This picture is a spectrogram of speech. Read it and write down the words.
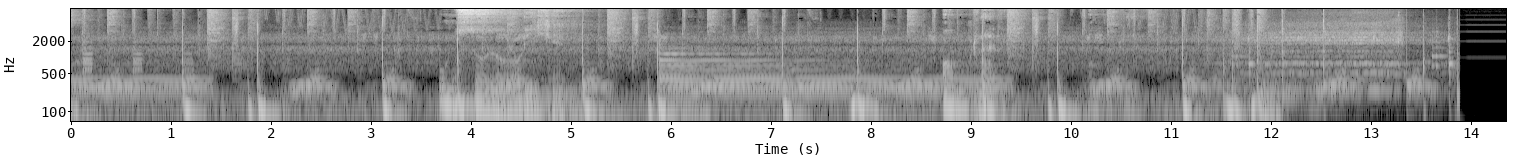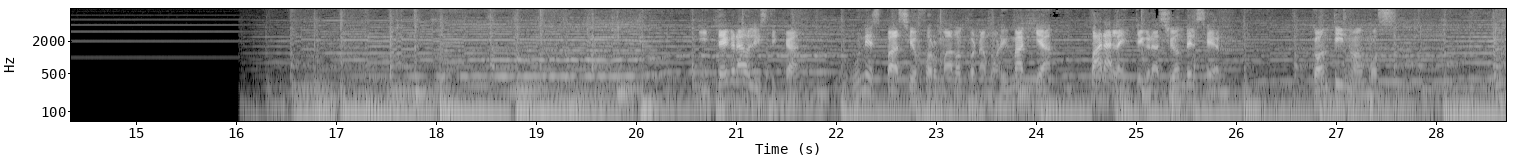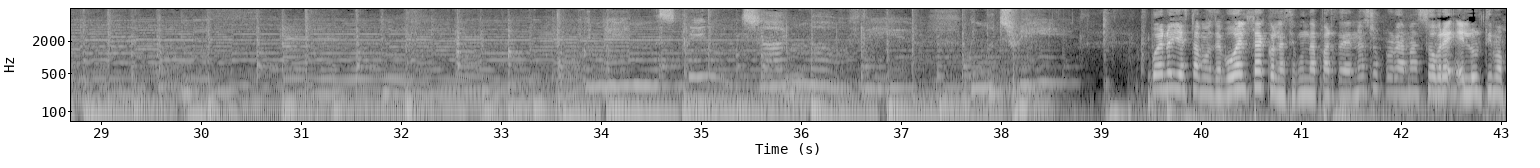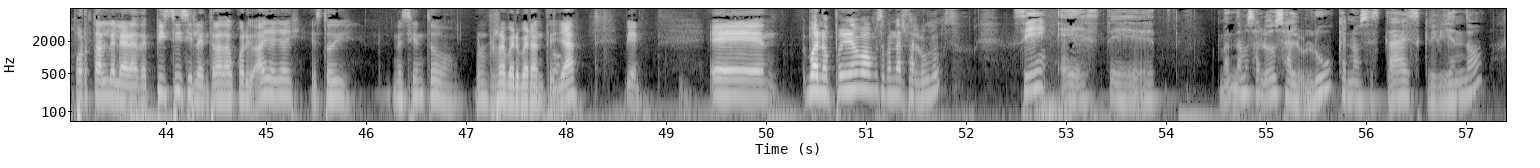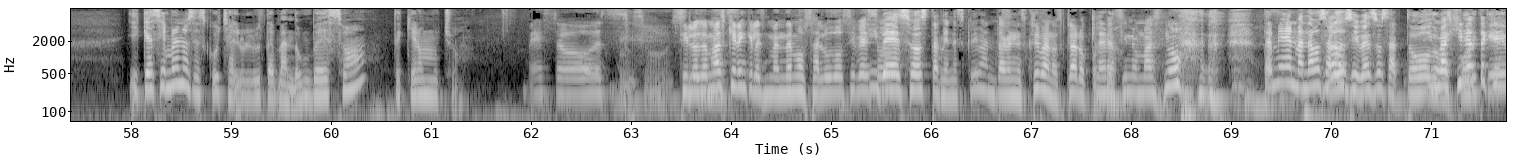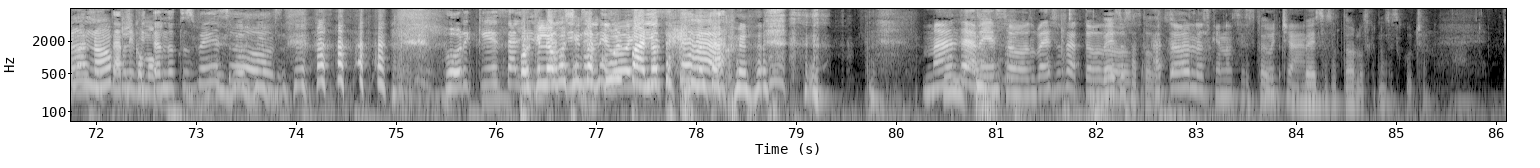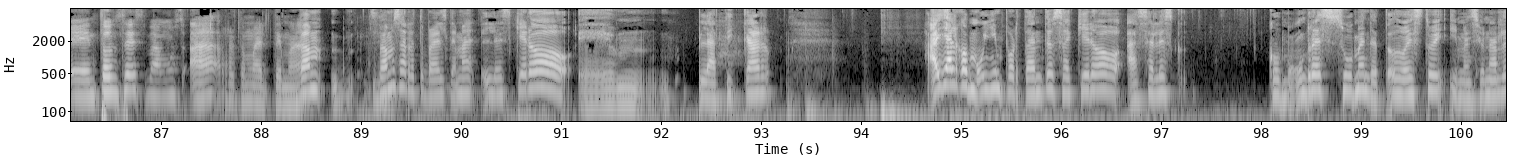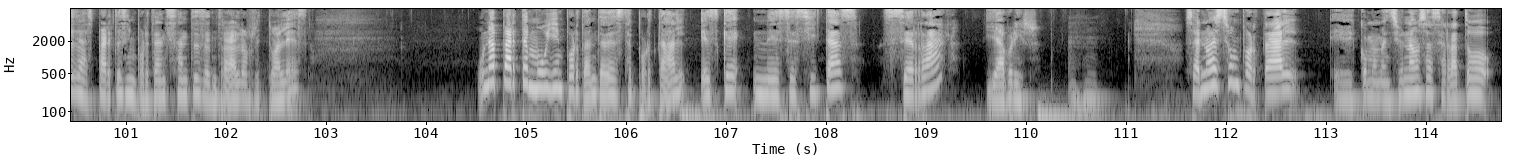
Espacio formado con amor y magia para la integración del ser. Continuamos. Bueno, ya estamos de vuelta con la segunda parte de nuestro programa sobre el último portal de la era de Pisces y la entrada a Acuario. Ay, ay, ay, estoy, me siento reverberante, ¿ya? Bien. Eh, bueno, primero vamos a mandar saludos. Sí, este, mandamos saludos a Lulú que nos está escribiendo y que siempre nos escucha. Lulú, te mando un beso, te quiero mucho. Besos. Si los demás quieren que les mandemos saludos y besos. Y besos, también escriban. También escríbanos, claro, porque Claro. así nomás no. También mandamos saludos No. y besos a todos. Imagínate ¿Por qué que no, vas a ¿no? estar Pues como- tus besos. ¿Por qué Porque luego siento culpa, no te, no te acuerdas. Manda besos, besos a todos. Besos a todos. A todos los que nos Estoy- escuchan. Besos a todos los que nos escuchan. Eh, Entonces vamos a retomar el tema. Vam- Vamos a retomar el tema. Les quiero eh, platicar. Hay algo muy importante, o sea, quiero hacerles como un resumen de todo esto y, y mencionarles las partes importantes antes de entrar a los rituales. Una parte muy importante de este portal es que necesitas cerrar y abrir. O sea, no es un portal, eh, como mencionamos hace rato,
